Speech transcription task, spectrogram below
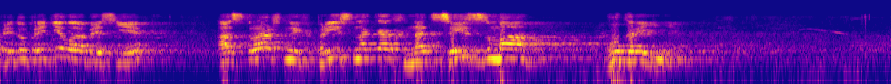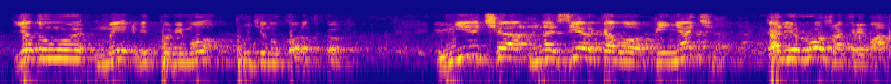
предупредила ОБСЕ о страшных признаках нацизма в Україні. Я думаю, ми відповімо Путіну коротко. Неча на зеркало пенять, коли рожа крива.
